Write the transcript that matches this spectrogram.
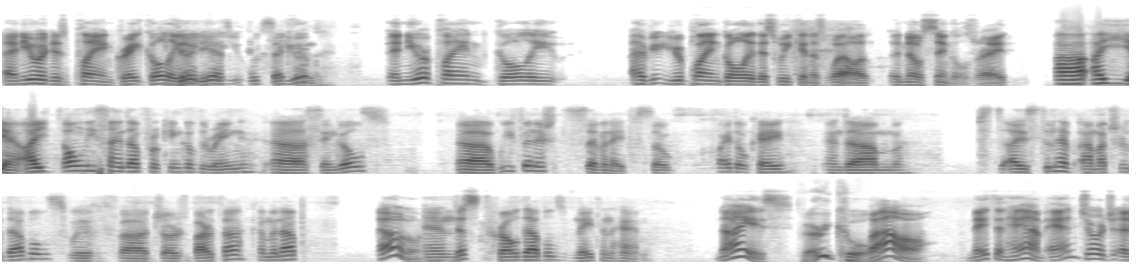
And you were just playing great goalie. Good, You- yes, you- good you- second. And you were playing goalie. Have you? You're playing goalie this weekend as well. uh, No singles, right? Uh, I, yeah, I only signed up for King of the Ring uh, singles. Uh, we finished seven eight, so quite okay. And um, st- I still have amateur doubles with uh, George Barta coming up, Oh, and that's pro doubles with Nathan Ham. nice. Very cool. Wow. Nathan Ham and George. uh,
